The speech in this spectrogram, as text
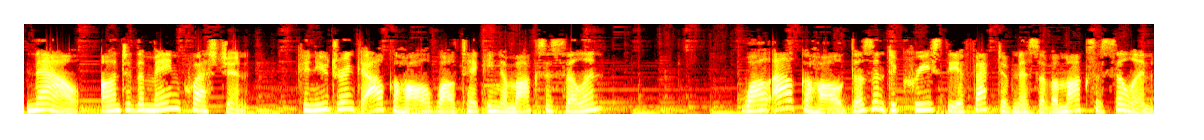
Now, onto the main question. Can you drink alcohol while taking amoxicillin? While alcohol doesn't decrease the effectiveness of amoxicillin,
